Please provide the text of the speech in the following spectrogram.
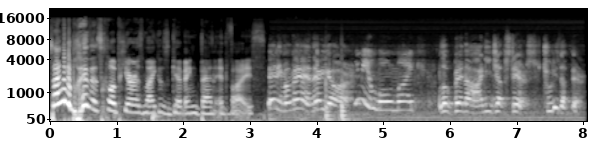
So I'm going to play this clip here as Mike is giving Ben advice. Benny, my man, there you are. Leave me alone, Mike. Look, Ben, uh, I need you upstairs. Trudy's up there.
